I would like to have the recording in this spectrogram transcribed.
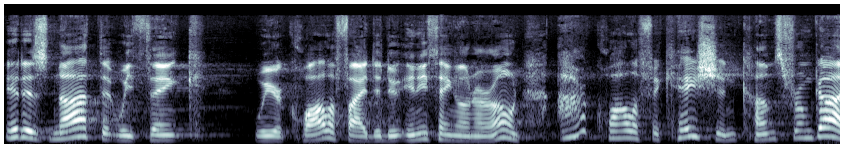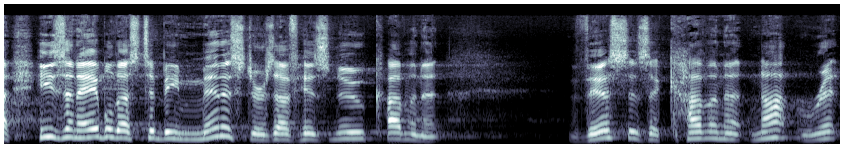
It is not that we think we are qualified to do anything on our own. Our qualification comes from God. He's enabled us to be ministers of His new covenant. This is a covenant not, writ,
